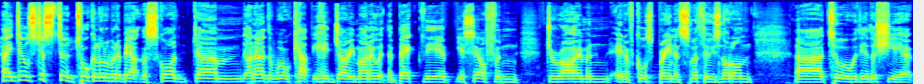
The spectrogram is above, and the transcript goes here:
Hey, Dills, just to talk a little bit about the squad. Um, I know the World Cup you had Joey Manu at the back there, yourself and Jahrome, and, and of course Brandon Smith, who's not on uh, tour with you this year.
